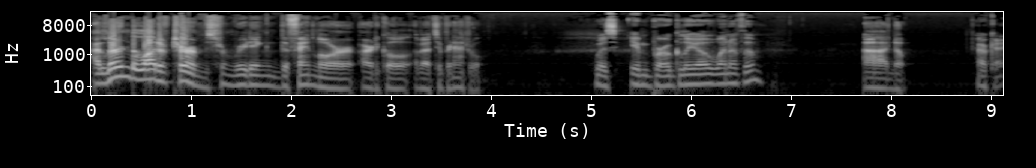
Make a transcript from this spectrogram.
I learned a lot of terms from reading the fanlore article about Supernatural. Was imbroglio one of them? Uh, no, Okay.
